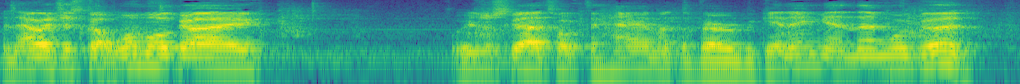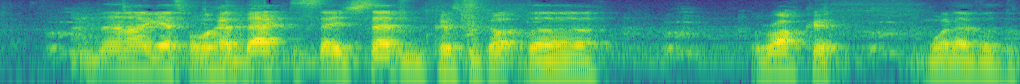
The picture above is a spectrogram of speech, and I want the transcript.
And now we just got one more guy. We just gotta talk to Ham at the very beginning, and then we're good. And then I guess we'll head back to stage seven because we got the, rocket, whatever the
